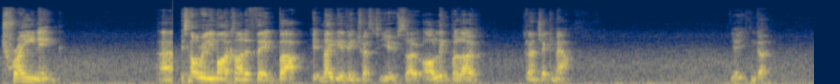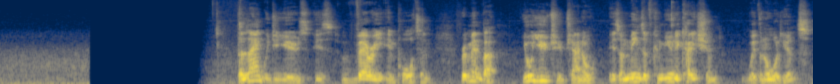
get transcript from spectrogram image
training. Uh, it's not really my kind of thing, but it may be of interest to you, so I'll link below. Go and check him out. Yeah, you can go. The language you use is very important. Remember, your YouTube channel is a means of communication with an audience.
